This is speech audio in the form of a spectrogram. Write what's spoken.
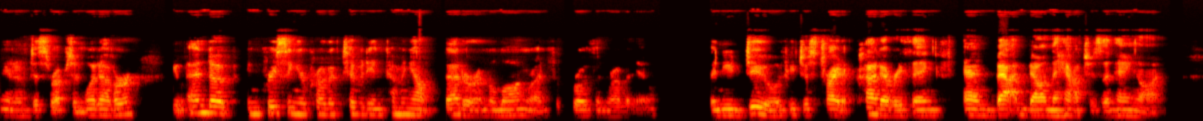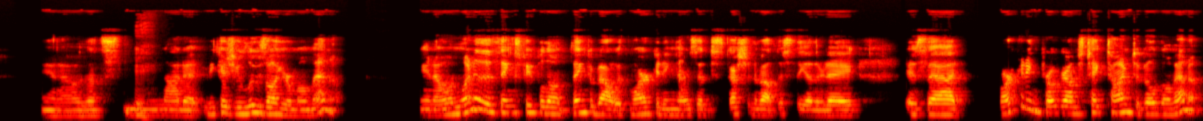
you know disruption, whatever, you end up increasing your productivity and coming out better in the long run for growth and revenue than you do if you just try to cut everything and batten down the hatches and hang on. You know, that's not it because you lose all your momentum. You know, and one of the things people don't think about with marketing, there was a discussion about this the other day, is that marketing programs take time to build momentum.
